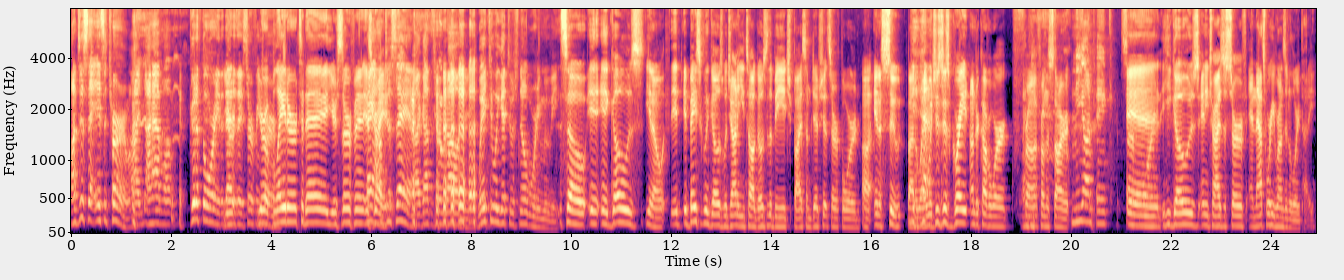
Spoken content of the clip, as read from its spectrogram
I'm just saying it's a term. I, I have a good authority that that is a surfing You're term. a blader today. You're surfing. It's Hey, great. I'm just saying. I got the terminology. Wait till we get to a snowboarding movie. so it, it goes, you know, it, it basically goes with Johnny Utah goes to the beach, buys some dipshit surfboard uh, in a suit, by the way, which is just great undercover work from from the start. Neon pink. Surfboard. and he goes and he tries to surf, and that's where he runs into Lori Petty.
